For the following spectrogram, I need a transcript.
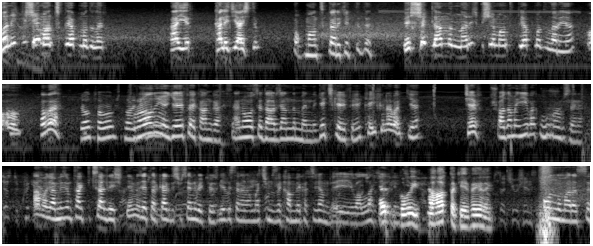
Lan hiçbir şey mantıklı yapmadılar. Hayır. Kaleci açtım. Çok mantıklı hareketti de. Eşek lan bunlar hiçbir şey mantıklı yapmadılar ya. Aa, baba. Ya tamam. Ronaldinho GF kanka. Sen olsa da harcandın bende. Geç GF'ye. Keyfine bak ya. Şef şu adama iyi bak vururum seni. Ama hocam bizim taktiksel değişikliğimiz yeter kardeşim seni bekliyoruz. Gelirsen hemen maçımızda comeback atacağım da. Eyvallah. Evet, baba ihtiyat da keyfe gerek. 10 numarası.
